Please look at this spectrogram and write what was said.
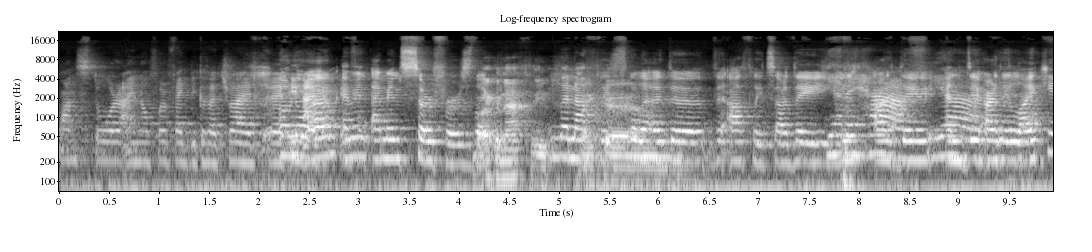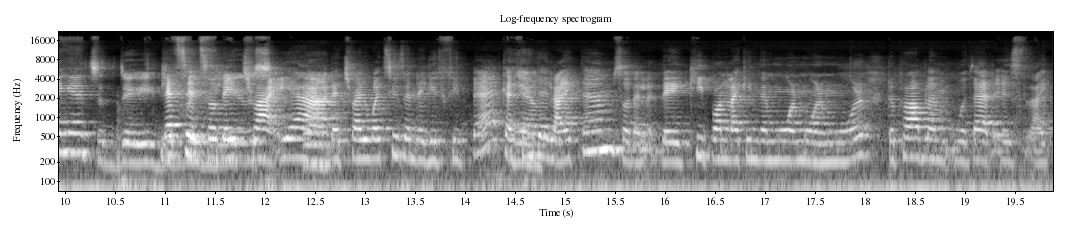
one store I know for a fact because I tried. Uh, oh no, I, I mean I mean surfers like like. an athlete. the like, athletes, um, the, the the athletes are they? Yeah, they are have, they yeah, and they, are they yeah. liking it? They That's it. So they reviews? try, yeah, they try wetsuits and they give feedback. I Yeah. think they like them, so they they keep on liking them more and more and more. The problem with that is like.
